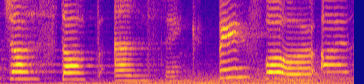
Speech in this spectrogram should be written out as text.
Just stop and think before I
